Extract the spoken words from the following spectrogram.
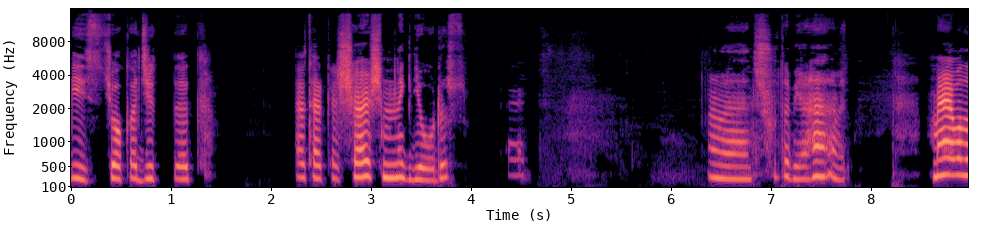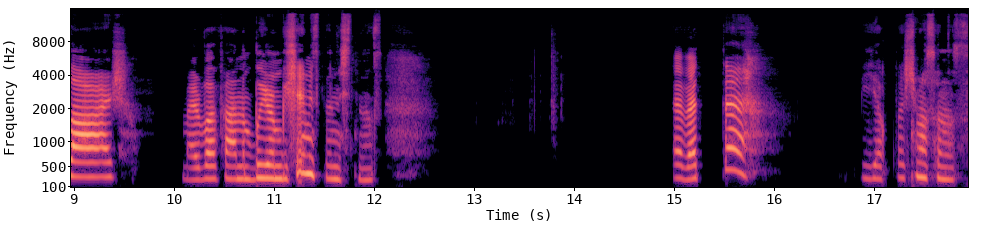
Biz çok acıktık. Evet arkadaşlar şimdi gidiyoruz. Evet. Evet şurada bir yer. Ha, evet. Merhabalar. Merhaba efendim. Buyurun bir şey mi istemiştiniz? Evet de. Bir yaklaşmasanız.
